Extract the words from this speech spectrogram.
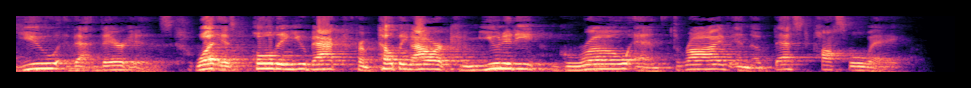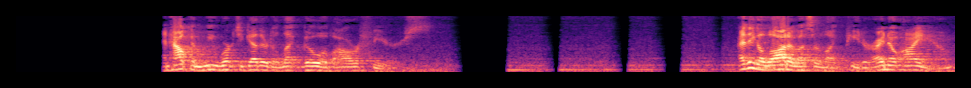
you that there is? What is holding you back from helping our community grow and thrive in the best possible way? And how can we work together to let go of our fears? I think a lot of us are like Peter. I know I am.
